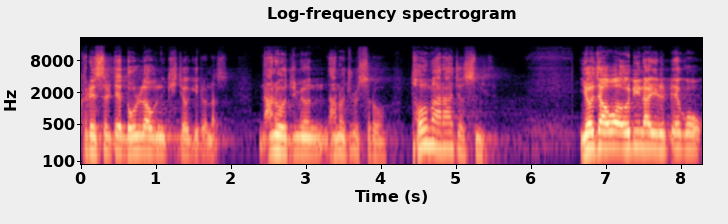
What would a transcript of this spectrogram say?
그랬을 때 놀라운 기적이 일어났어. 나눠주면 나눠줄수록 더 많아졌습니다. 여자와 어린아이를 빼고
